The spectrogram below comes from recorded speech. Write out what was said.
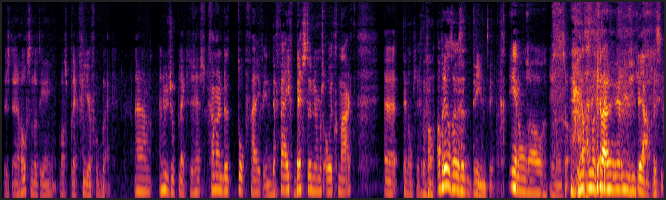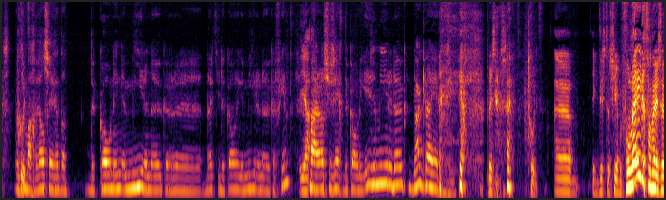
Dus de hoogste notering was plek 4 voor Black. Ehm, en nu dus op plek 6 gaan we de top 5 in. De 5 beste nummers ooit gemaakt. eh, ten opzichte van april 2023. In onze ogen. In onze Ja, ogen. anders krijgen we weer ruzie. Ja, precies. Want je Goed. mag wel zeggen dat de koning een mierenneuker, eh, dat je de koning een mierenneuker vindt. Ja, Maar als je zegt de koning is een mierenneuker, dan krijg je ruzie. precies. Goed. Ehm, ik distancieer me volledig van deze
